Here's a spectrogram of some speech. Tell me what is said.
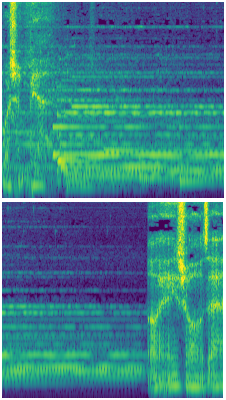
我身边。回首在。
